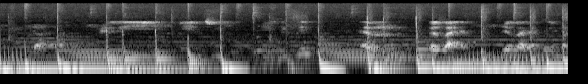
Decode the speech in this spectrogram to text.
people that are really into music, um, just like just like I told my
